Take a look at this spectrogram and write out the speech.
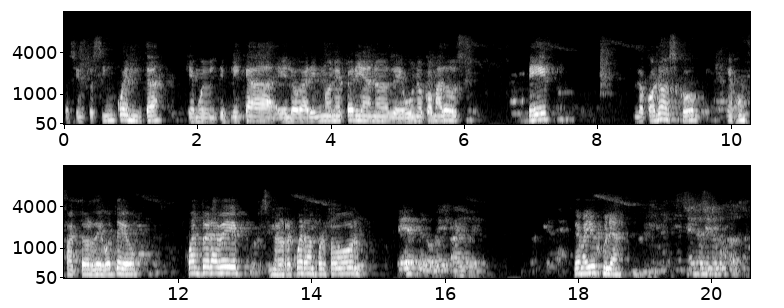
250 que multiplica el logaritmo neperiano de 1,2. B lo conozco, es un factor de goteo. ¿Cuánto era B? Si me lo recuerdan, por favor. B, pero B, ya B. B mayúscula. 107.2.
